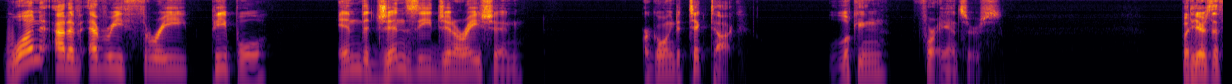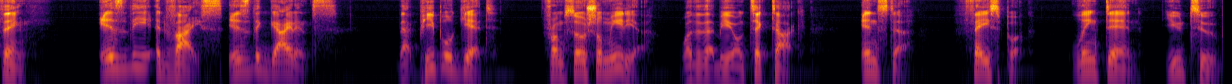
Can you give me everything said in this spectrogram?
One out of every 3 people in the Gen Z generation are going to TikTok looking for answers. But here's the thing is the advice, is the guidance that people get from social media, whether that be on TikTok, Insta, Facebook, LinkedIn, YouTube,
